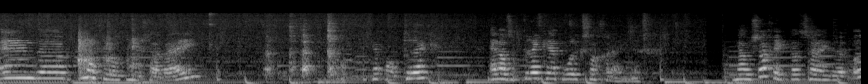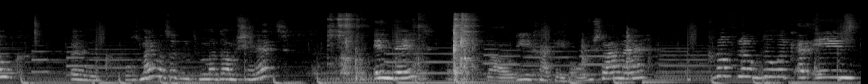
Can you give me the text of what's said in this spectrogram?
En de knoflook moest daarbij. Ik heb al trek. En als ik trek heb, word ik zagrijnig. Nou zag ik dat zij er ook een, volgens mij was het Madame Jeannette, in deed. Nou, die ga ik even overslaan hè. Knoflook doe ik erin.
